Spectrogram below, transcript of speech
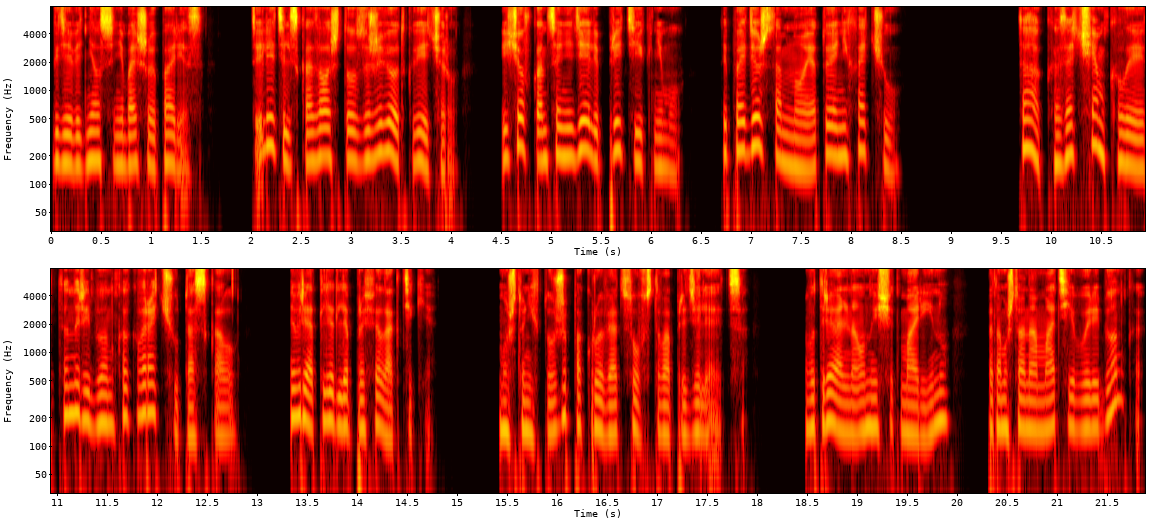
где виднелся небольшой порез. Целитель сказал, что заживет к вечеру. Еще в конце недели прийти к нему. Ты пойдешь со мной, а то я не хочу. Так, а зачем Клейтон ребенка к врачу таскал? Вряд ли для профилактики. Может, у них тоже по крови отцовство определяется? Вот реально он ищет Марину, потому что она мать его ребенка?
